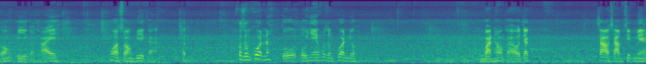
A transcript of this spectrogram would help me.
สองปีกับขายง่วสองปีกับพอสมควรนะตัวตัวใหญ่พอสมควรอยู่บ้านเฮาก็เอาจักเจ้าสามสิบเมีย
